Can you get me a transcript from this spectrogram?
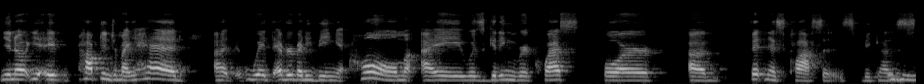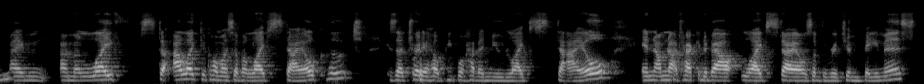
you know it popped into my head uh, with everybody being at home i was getting requests for uh, fitness classes because mm-hmm. i'm i'm a life i like to call myself a lifestyle coach because i try to help people have a new lifestyle. And i'm not talking about lifestyles of the rich and famous.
